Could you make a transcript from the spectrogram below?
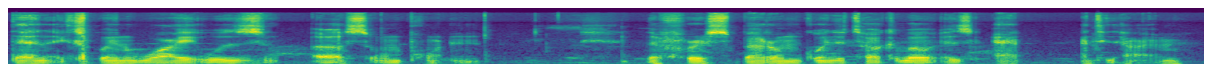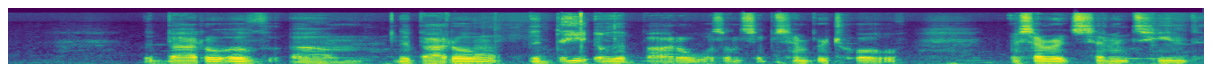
Then explain why it was uh, so important. The first battle I'm going to talk about is Antietam. The battle of um, the battle, the date of the battle was on September 12, September 17th,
